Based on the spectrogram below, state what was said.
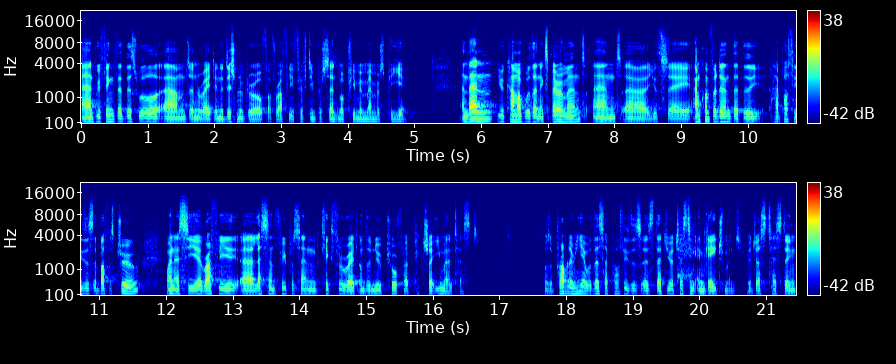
And we think that this will um, generate an additional growth of roughly 15% more premium members per year. And then you come up with an experiment and uh, you say, I'm confident that the hypothesis above is true when I see a roughly uh, less than 3% click-through rate on the new profile picture email test. So the problem here with this hypothesis is that you're testing engagement. You're just testing,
